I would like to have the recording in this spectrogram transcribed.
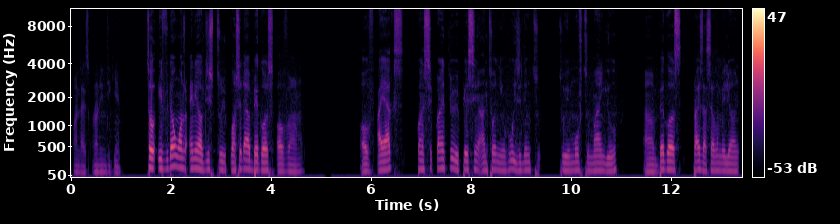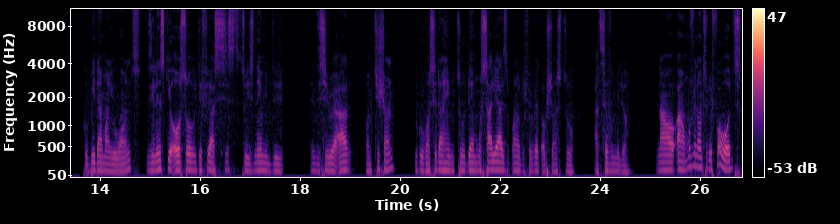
one that's running the game. So if you don't want any of these two, consider Begos of um of Ajax currently replacing Antonio, who is linked to, to a move to Man U. Um, Begos price at 7 million could be that man you want. Zielinski also with a few assists to his name in the in the Serie A competition. You could consider him too. Then Musiala is one of the favorite options too at 7 million. Now, uh, moving on to the forwards,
